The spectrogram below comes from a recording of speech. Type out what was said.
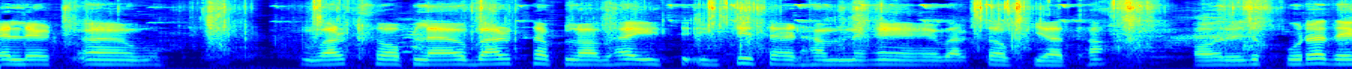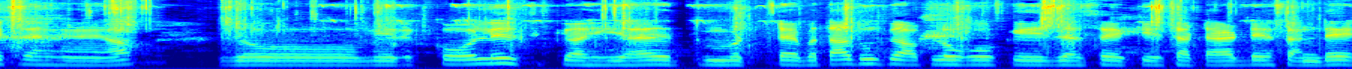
elect workshop lab workshop lab है। इसी साइड हमने वर्कशॉप किया था। और ये जो पूरा देख रहे हैं आप जो मेरे कॉलेज का ही है। तो बता दूँ कि आप लोगों की जैसे कि सैटरडे संडे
